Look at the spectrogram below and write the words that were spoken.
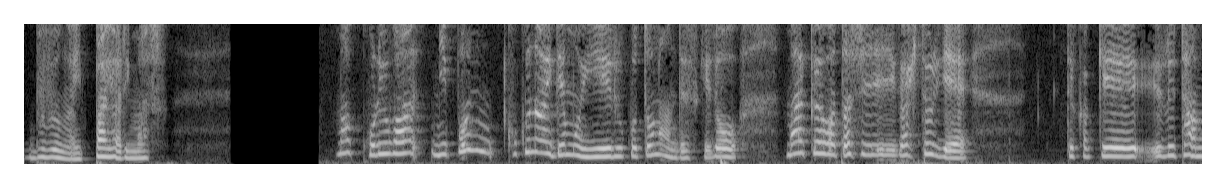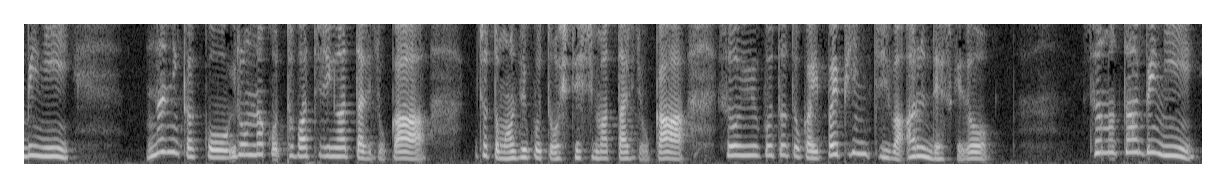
部分がいっぱいあります。まあこれは日本国内でも言えることなんですけど、毎回私が一人で出かけるたんびに何かこういろんなことばちがあったりとか、ちょっとまずいことをしてしまったりとか、そういうこととかいっぱいピンチはあるんですけど、そのたびに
